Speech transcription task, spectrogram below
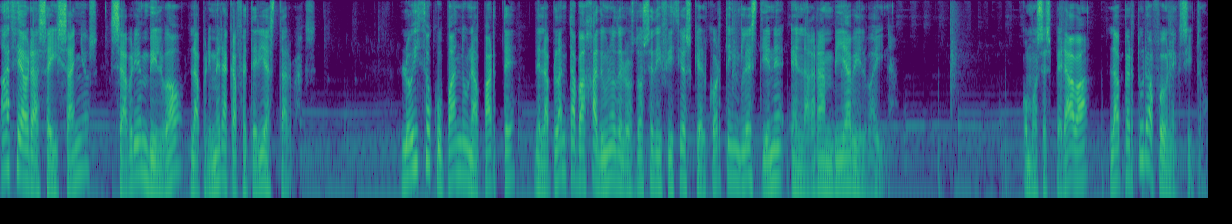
Hace ahora seis años se abrió en Bilbao la primera cafetería Starbucks. Lo hizo ocupando una parte de la planta baja de uno de los dos edificios que el corte inglés tiene en la Gran Vía bilbaína. Como se esperaba, la apertura fue un éxito.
